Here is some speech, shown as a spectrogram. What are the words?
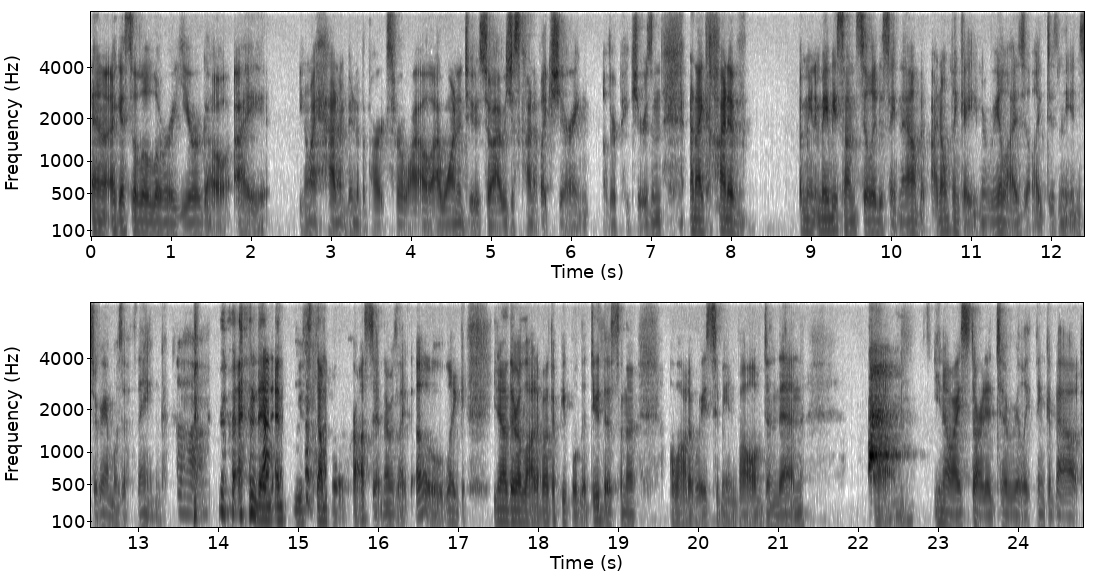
And I guess a little over a year ago, I you know, I hadn't been to the parks for a while. I wanted to, so I was just kind of like sharing other pictures, and and I kind of, I mean, it maybe sounds silly to say now, but I don't think I even realized that like Disney Instagram was a thing. Uh-huh. and then and you stumble across it, and I was like, oh, like you know, there are a lot of other people that do this, and a, a lot of ways to be involved, and then. Um, you know, I started to really think about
